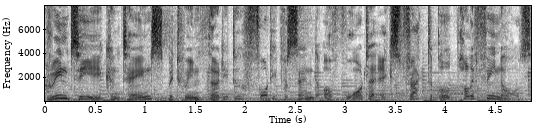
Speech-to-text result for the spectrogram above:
Green tea contains between 30 to 40% of water extractable polyphenols,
